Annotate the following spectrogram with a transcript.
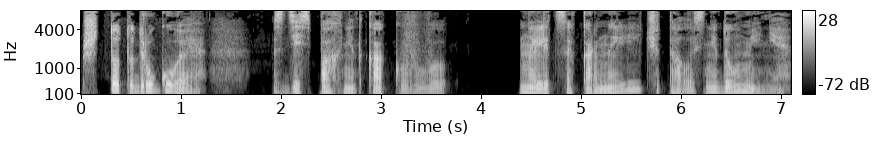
что-то другое. Здесь пахнет как в... На лице Корнелии читалось недоумение.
